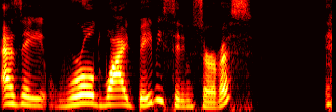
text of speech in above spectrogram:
as a worldwide babysitting service.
